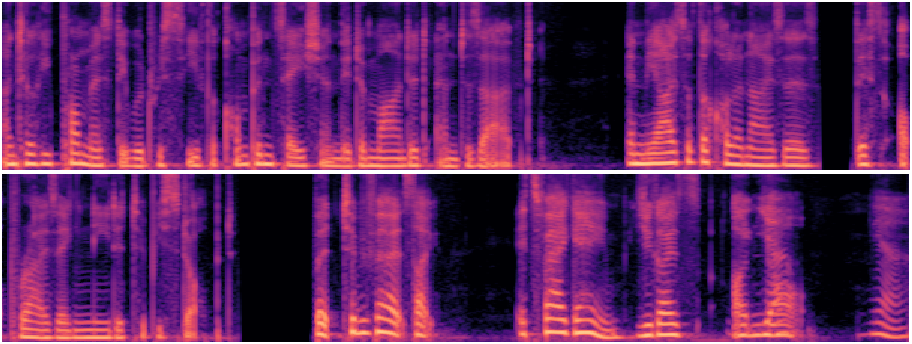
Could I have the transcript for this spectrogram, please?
until he promised they would receive the compensation they demanded and deserved. In the eyes of the colonizers, this uprising needed to be stopped. But to be fair, it's like, it's fair game. You guys are Yeah. not yeah.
